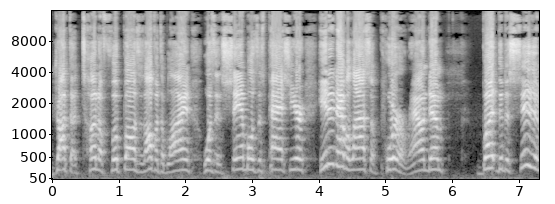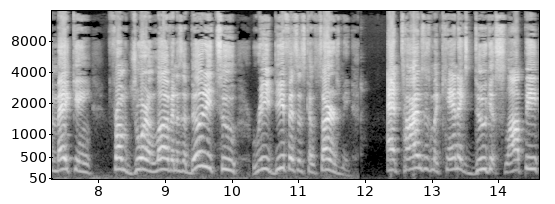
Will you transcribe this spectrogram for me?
dropped a ton of footballs. His offensive line was in shambles this past year. He didn't have a lot of support around him, but the decision making from Jordan Love and his ability to read defenses concerns me. At times, his mechanics do get sloppy.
